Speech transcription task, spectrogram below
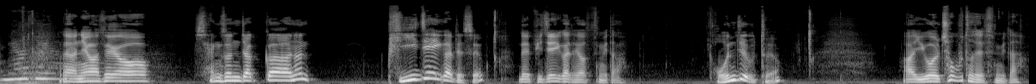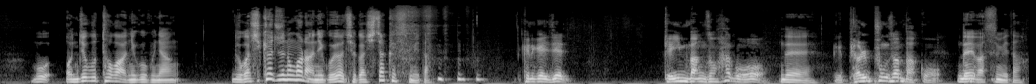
안녕하세요. 네, 안녕하세요. 생선 작가는 BJ가 됐어요? 네, BJ가 되었습니다. 언제부터요? 아, 6월 초부터 됐습니다. 뭐 언제부터가 아니고 그냥 누가 시켜주는 건 아니고요. 제가 시작했습니다. 그러니까 이제 개인 방송하고 네. 별풍선 받고 네 맞습니다.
